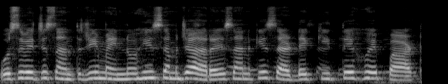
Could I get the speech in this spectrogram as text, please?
ਉਸ ਵਿੱਚ ਸੰਤ ਜੀ ਮੈਨੂੰ ਹੀ ਸਮਝਾ ਰਹੇ ਸਨ ਕਿ ਸਾਡੇ ਕੀਤੇ ਹੋਏ ਪਾਠ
